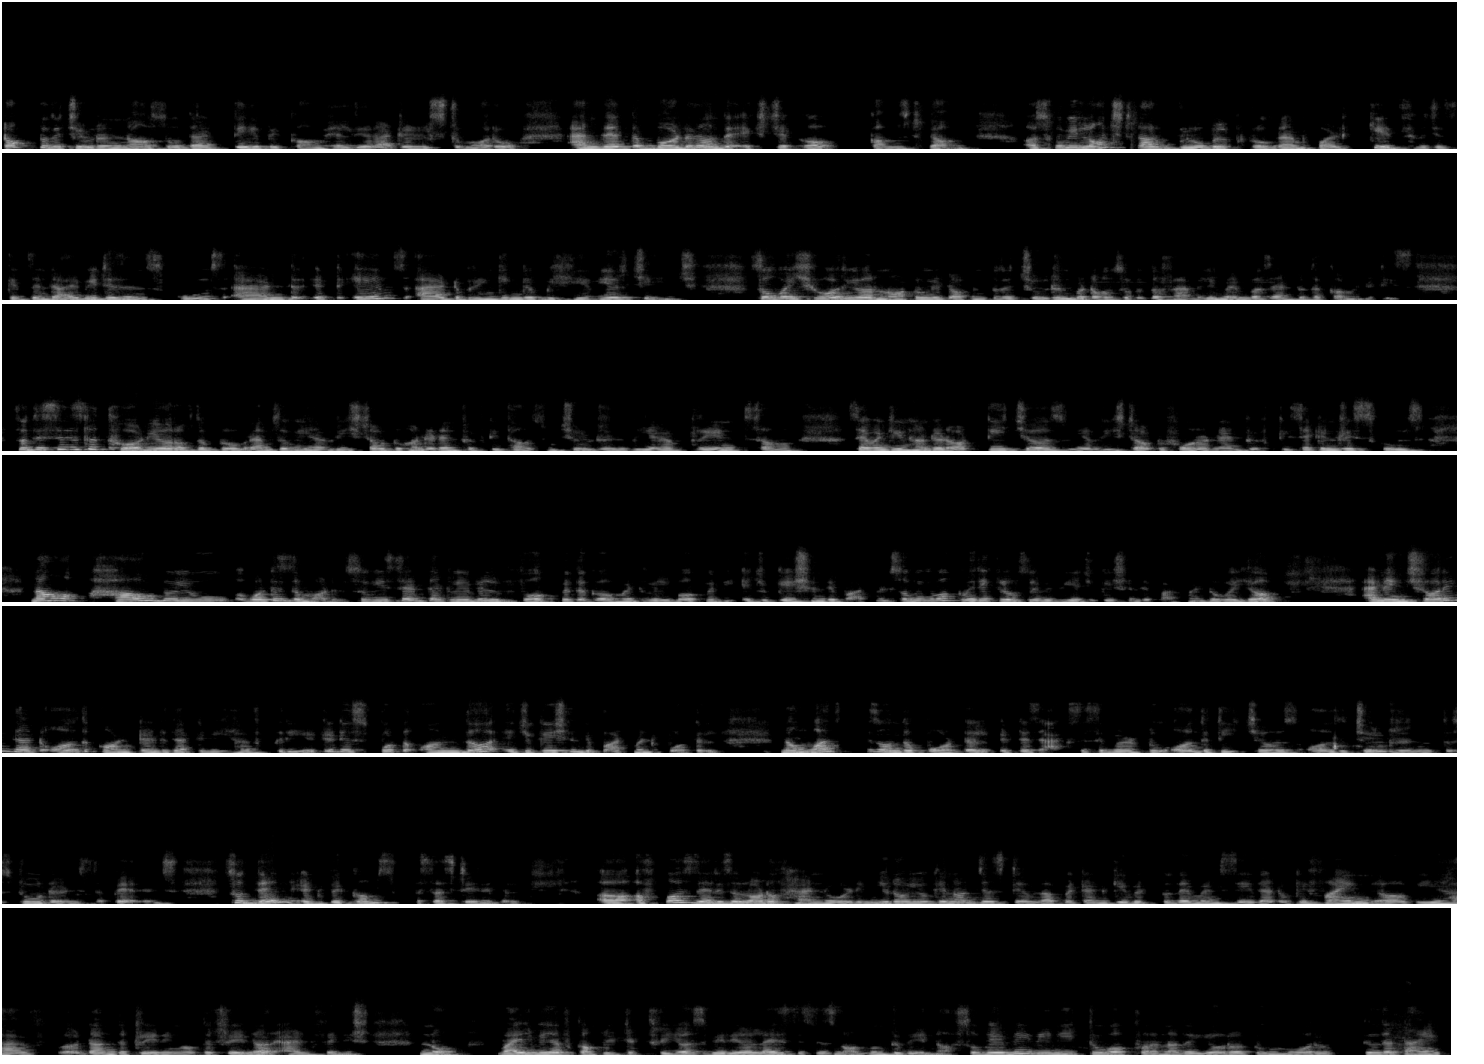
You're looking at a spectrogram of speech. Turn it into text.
talk to the children now so that they become healthier adults tomorrow and that the burden on the exchequer comes down. Uh, so we launched our global program called KIDS, which is Kids and Diabetes in Schools, and it aims at bringing a behavior change. So over here, you are not only talking to the children, but also to the family members and to the communities. So this is the third year of the program. So we have reached out to 150,000 children. We have trained some 1,700 odd teachers. We have reached out to 450 secondary schools. Now, how do you, what is the model? So we said that we will work with the government, we'll work with the education department. So we work very closely with the education department over here and ensuring that all the content that we have created is put on the education department portal. Now, hmm. once it is on the portal, it is accessible to all the teachers, all the children, the students, the parents. So then it becomes sustainable. Uh, of course, there is a lot of handholding. You know, you cannot just develop it and give it to them and say that, okay, fine, uh, we have uh, done the training of the trainer and finish. No, while we have completed three years, we realize this is not going to be enough. So maybe we need to work for another year or two more till the time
